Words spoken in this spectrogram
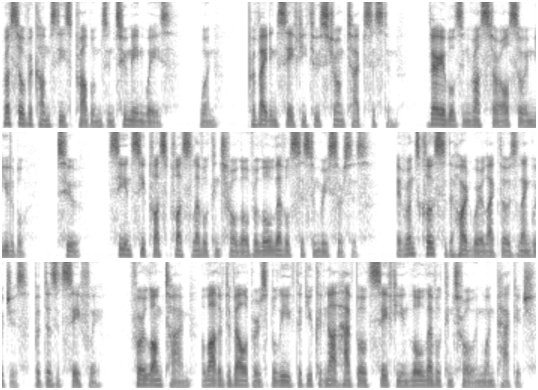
Rust overcomes these problems in two main ways. 1. Providing safety through strong type system. Variables in Rust are also immutable. 2. C and C++ level control over low-level system resources. It runs close to the hardware like those languages, but does it safely. For a long time, a lot of developers believed that you could not have both safety and low-level control in one package.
